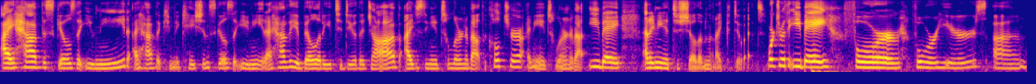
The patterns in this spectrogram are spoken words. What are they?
I have the skills that you need. I have the communication skills that you need. I have the ability to do the job. I just needed to learn about the culture. I needed to learn about eBay, and I needed to show them that I could do it. Worked with eBay for four years. Um,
